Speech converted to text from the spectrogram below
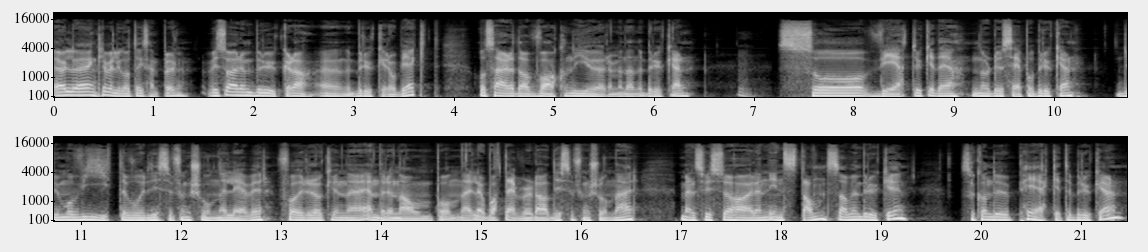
Eller det er egentlig et veldig godt eksempel. Hvis du har en bruker, da, en brukerobjekt, og så er det da hva kan du gjøre med denne brukeren? Mm. Så vet du ikke det når du ser på brukeren. Du må vite hvor disse funksjonene lever, for å kunne endre navn på den, eller whatever da disse funksjonene er. Mens hvis du har en instans av en bruker, så kan du peke til brukeren,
